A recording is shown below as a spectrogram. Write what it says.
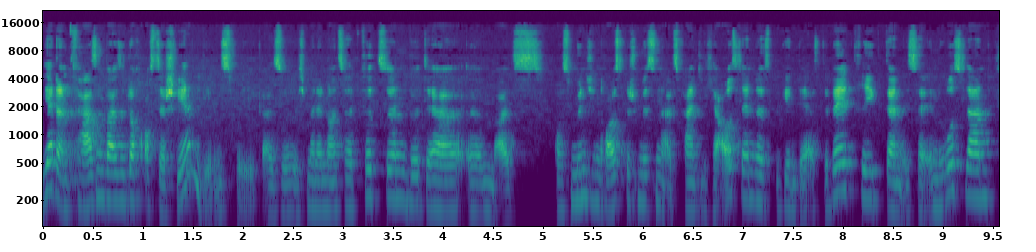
ja, dann phasenweise doch auch sehr schweren Lebensweg. Also ich meine, 1914 wird er ähm, als, aus München rausgeschmissen als feindlicher Ausländer. Es beginnt der Erste Weltkrieg, dann ist er in Russland,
